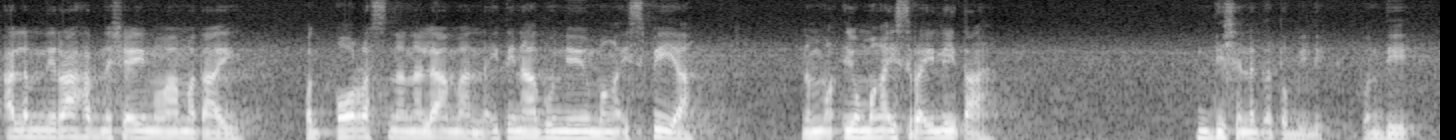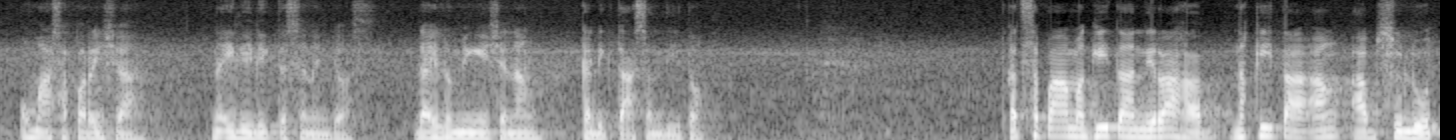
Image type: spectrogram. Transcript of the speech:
alam ni Rahab na siya ay mamamatay, pag oras na nalaman na itinago niya yung mga espiya, yung mga Israelita, hindi siya nag-atubili, kundi umasa pa rin siya na ililigtas siya ng Diyos dahil humingi siya ng kaligtasan dito. At sa pamagitan ni Rahab, nakita ang absolute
